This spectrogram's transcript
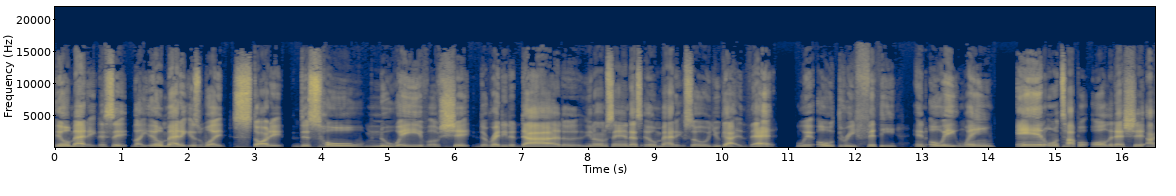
Illmatic. That's it. Like Illmatic is what started this whole new wave of shit. The ready to die, the you know what I'm saying? That's Illmatic. So you got that with 0350 and 08 Wayne. And on top of all of that shit I,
